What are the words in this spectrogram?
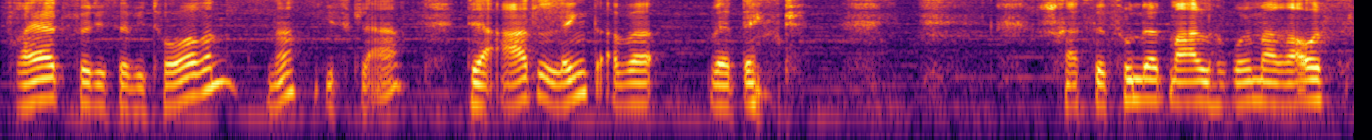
Freiheit für die Servitoren, ne, ist klar. Der Adel lenkt, aber wer denkt, schreibst jetzt hundertmal Römer raus.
